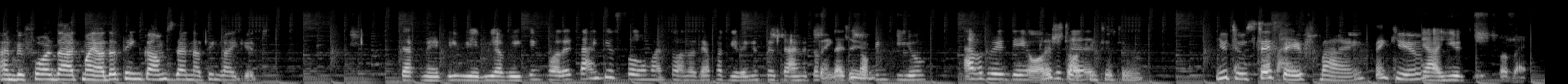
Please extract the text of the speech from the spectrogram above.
And before that, my other thing comes, then nothing like it. Definitely, we, we are waiting for it. Thank you so much, Soundarya, for giving us your time. It was a pleasure you. talking to you. Have a great day. All pleasure talking to you too. You too. Stay Bye-bye. safe. Bye. Thank you. Yeah, you too. Bye bye.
